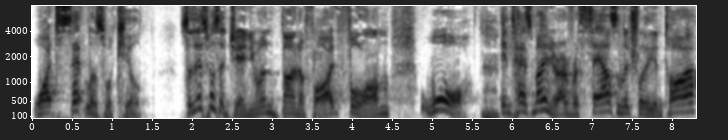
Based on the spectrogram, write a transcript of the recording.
white settlers were killed. So this was a genuine, bona fide, full-on war in Tasmania. Over a thousand, literally the entire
